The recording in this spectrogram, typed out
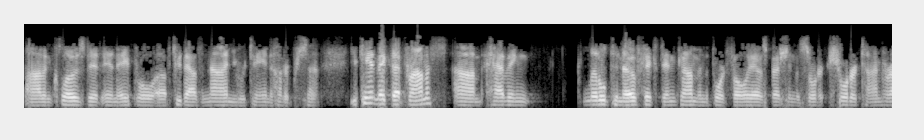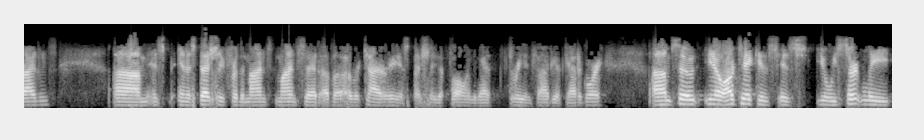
um, and closed it in April of 2009, you retained 100%. You can't make that promise. Um, having little to no fixed income in the portfolio, especially in the sort of shorter time horizons, um, and especially for the mind, mindset of a, a, retiree, especially that fall into that three and five year category. Um, so, you know, our take is, is, you know, we certainly,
